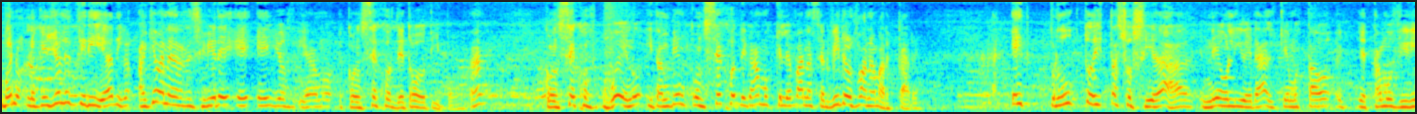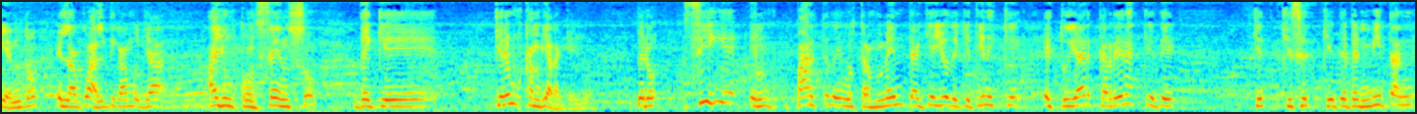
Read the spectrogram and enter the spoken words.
Bueno, lo que yo les diría, aquí van a recibir eh, eh, ellos, digamos, consejos de todo tipo. ¿ah? Consejos buenos y también consejos, digamos, que les van a servir y los van a marcar. Es producto de esta sociedad neoliberal que, hemos estado, eh, que estamos viviendo, en la cual, digamos, ya hay un consenso de que queremos cambiar aquello. Pero sigue en parte de nuestras mentes aquello de que tienes que estudiar carreras que te que, que se- que te permitan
